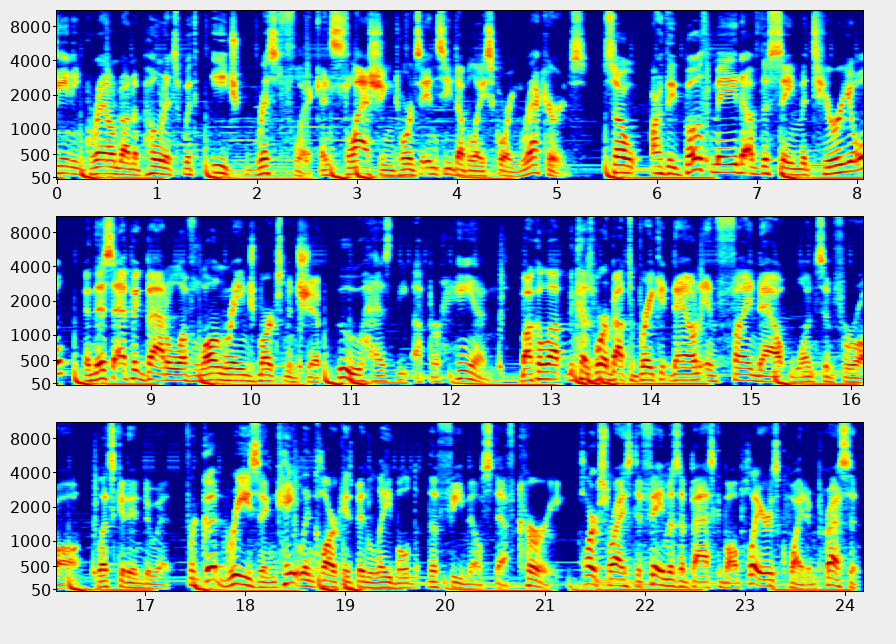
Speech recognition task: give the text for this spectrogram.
gaining ground on opponents with each wrist flick and slashing towards NCAA scoring records. So, are they both made of the same material? In this epic battle of long range marksmanship, who has the upper hand? Buckle up because we're about to break it down and find out once and for all. Let's get into it. For good reason, Caitlin Clark has been labeled the female Steph Curry. Clark's rise to fame as a basketball player is quite impressive.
